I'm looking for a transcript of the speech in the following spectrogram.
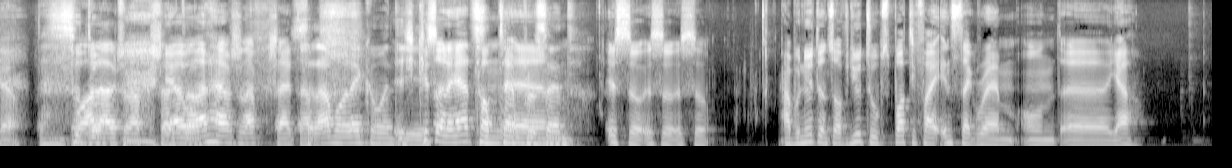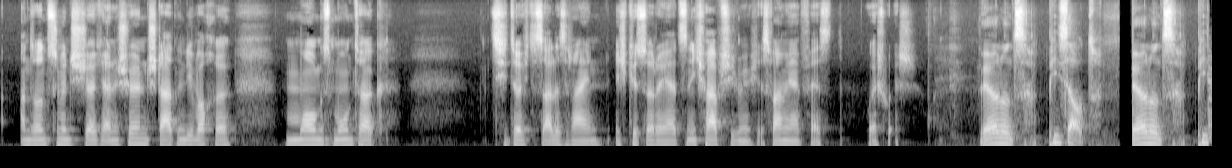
ja. Das ist Wo so alle dumm. halt schon abgeschaltet Ja, wo haben. alle haben schon abgeschaltet haben. Assalamu alaikum die Ich küsse eure Herzen. Top 10%. Ähm, ist so, ist so, ist so. Abonniert uns auf YouTube, Spotify, Instagram und äh, ja. Ansonsten wünsche ich euch einen schönen Start in die Woche. Morgens Montag. Zieht euch das alles rein. Ich küsse eure Herzen. Ich verabschiede mich. Es war mir ein Fest. Wesh, wesh. Wir hören uns. Peace out. Wir hören uns. Peace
